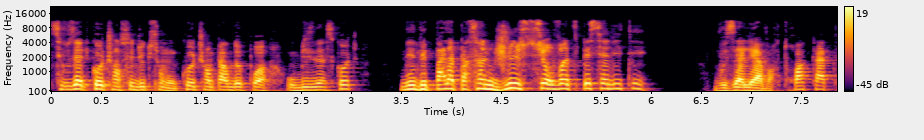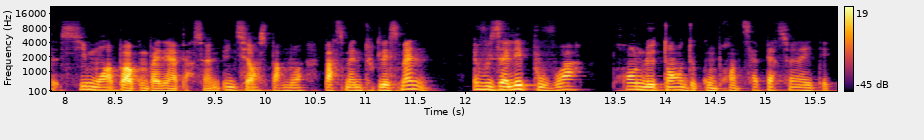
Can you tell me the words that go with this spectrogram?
si vous êtes coach en séduction ou coach en perte de poids ou business coach, n'aidez pas la personne juste sur votre spécialité. Vous allez avoir 3, 4, 6 mois pour accompagner la personne, une séance par mois, par semaine, toutes les semaines vous allez pouvoir prendre le temps de comprendre sa personnalité,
